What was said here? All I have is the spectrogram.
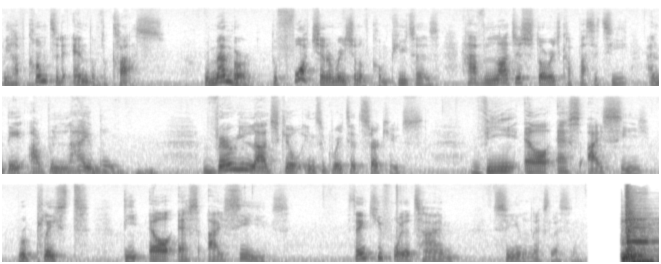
we have come to the end of the class. Remember, the fourth generation of computers have larger storage capacity and they are reliable. Very large-scale integrated circuits, VLSIC, replaced the LSICs. Thank you for your time. See you in the next lesson.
